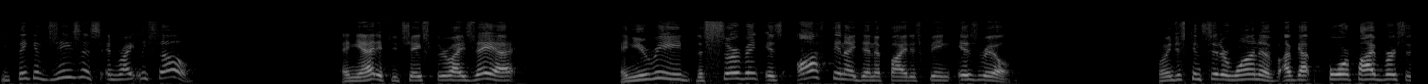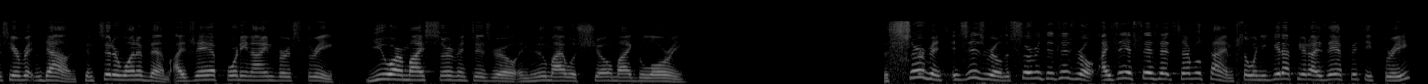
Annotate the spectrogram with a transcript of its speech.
You think of Jesus, and rightly so. And yet, if you chase through Isaiah and you read, the servant is often identified as being Israel. Let me just consider one of, I've got four or five verses here written down. Consider one of them. Isaiah 49, verse 3. You are my servant Israel, in whom I will show my glory. The servant is Israel. The servant is Israel. Isaiah says that several times. So when you get up here to Isaiah 53,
